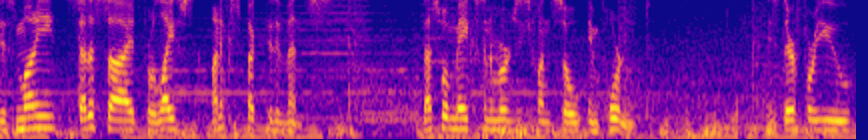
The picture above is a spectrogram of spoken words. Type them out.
is money set aside for life's unexpected events. That's what makes an emergency fund so important. It's there for you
